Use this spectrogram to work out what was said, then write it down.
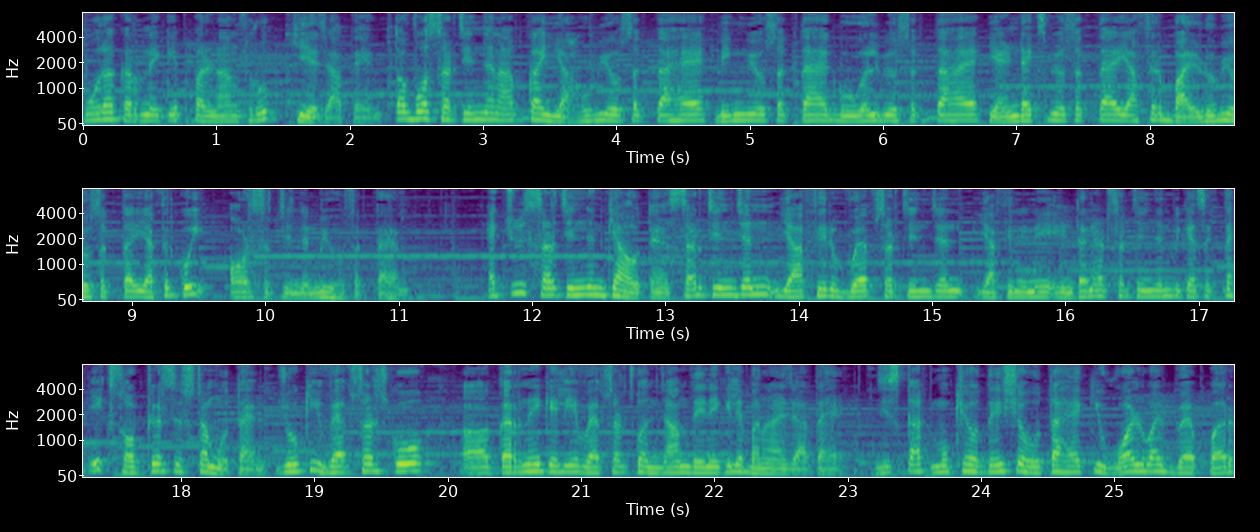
पूरा करने के परिणाम स्वरूप किए जाते हैं। तब वो सर्च इंजन आपका याहू भी हो सकता है बिंग भी हो सकता है गूगल भी हो सकता है या इंडेक्स भी हो सकता है या फिर बाइडो भी हो सकता है या फिर कोई और सर्च इंजन भी हो सकता है। एक्चुअली सर्च इंजन क्या होते हैं? सर्च इंजन या फिर वेब सर्च इंजन या फिर इन्हें इंटरनेट सर्च इंजन भी कह सकते हैं। एक सॉफ्टवेयर सिस्टम होता है जो कि वेब सर्च को आ, करने के लिए वेब सर्च को अंजाम देने के लिए बनाया जाता है। जिसका मुख्य उद्देश्य होता है कि वर्ल्ड वाइड वेब पर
